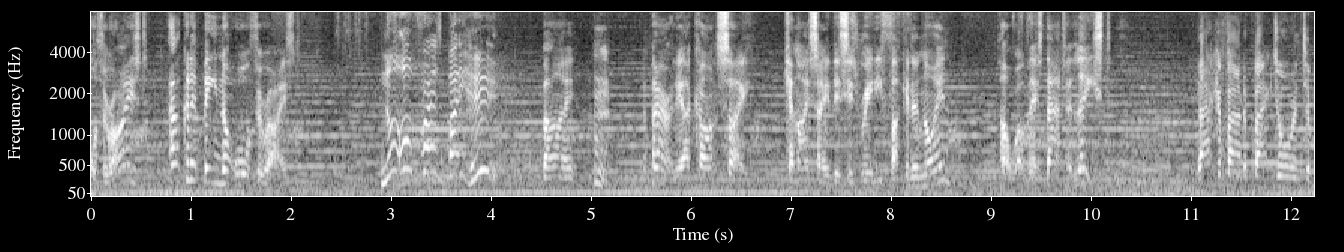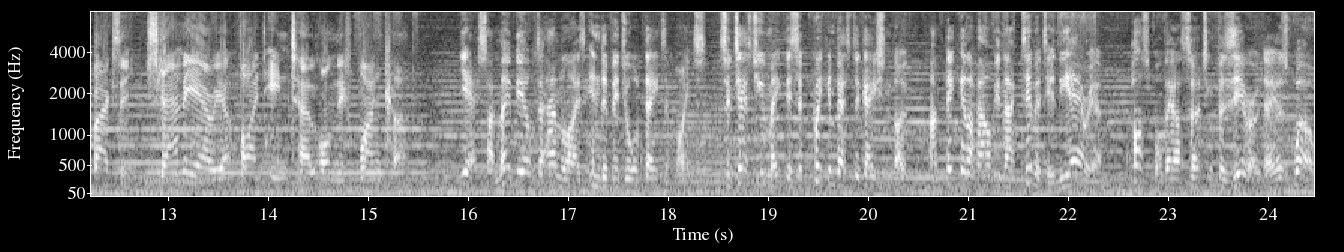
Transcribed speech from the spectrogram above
authorized. How can it be not authorized? Not authorized by who? By, hmm, apparently I can't say. Can I say this is really fucking annoying? Oh, well, there's that at least. Backer found a back door into Bagsy. Scan the area, find intel on this wanker. Yes, I may be able to analyze individual data points. Suggest you make this a quick investigation, though. I'm picking up Albion activity in the area. Possible they are searching for Zero Day as well.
